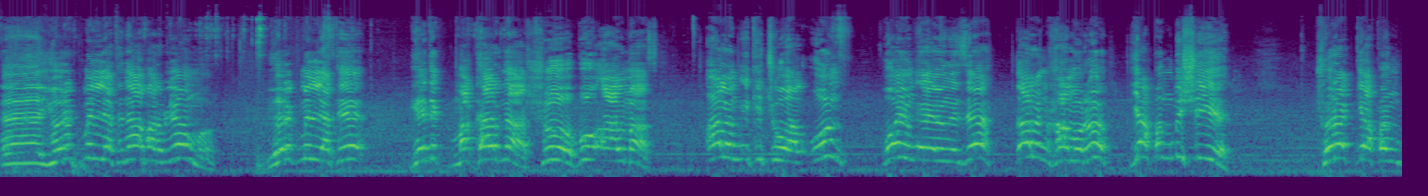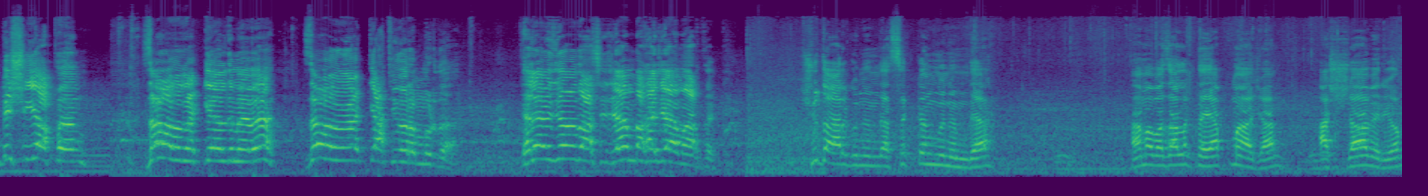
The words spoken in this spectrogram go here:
Ee, yörük milleti ne yapar biliyor musun? Yörük milleti gedik makarna, şu bu almaz. Alın iki çuval un, koyun evinize, karın hamuru, yapın bir şeyi. Çörek yapın, bir şey yapın. Zavalarak geldim eve, zavalarak yatıyorum burada. Televizyonu da açacağım, bakacağım artık. Şu dar günümde, sıkkın günümde ama pazarlık da yapmayacağım. Aşağı veriyorum.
